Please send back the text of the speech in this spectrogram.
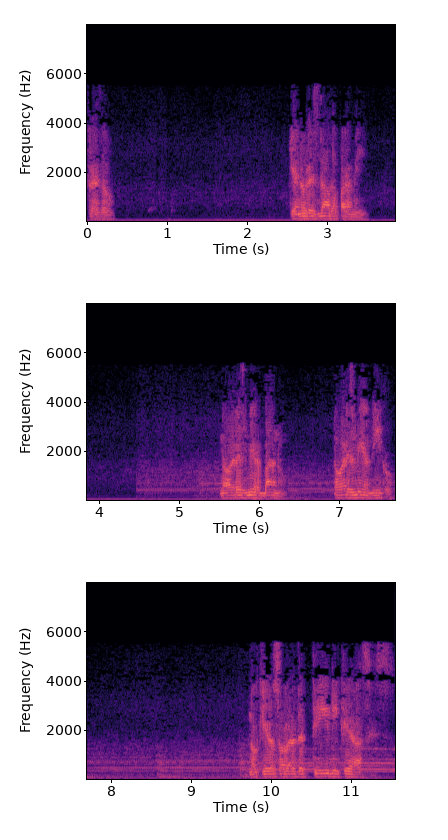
Fredo, ya no eres nada para mí. No eres mi hermano, no eres mi amigo. No quiero saber de ti ni qué haces.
